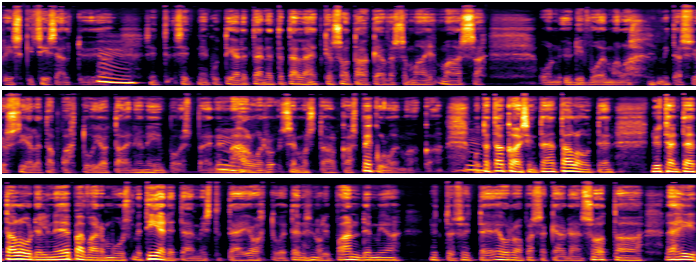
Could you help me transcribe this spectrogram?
riski sisältyy. Mm. Sitten sit niin kuin tiedetään, että tällä hetkellä sotaa käyvässä maassa on ydinvoimala. Mitäs jos siellä tapahtuu jotain ja niin poispäin. En mm. mä halua semmoista alkaa spekuloimaankaan. Mm. Mutta takaisin tähän talouteen. Nythän tämä taloudellinen epävarmuus, me tiedetään mistä tämä johtuu. Että ensin oli pandemia. Nyt sitten Euroopassa käydään sotaa, lähi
